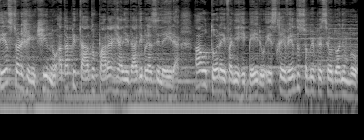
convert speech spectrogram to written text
Texto argentino adaptado para a realidade brasileira. A autora Ivani Ribeiro, escrevendo sob o pseudônimo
